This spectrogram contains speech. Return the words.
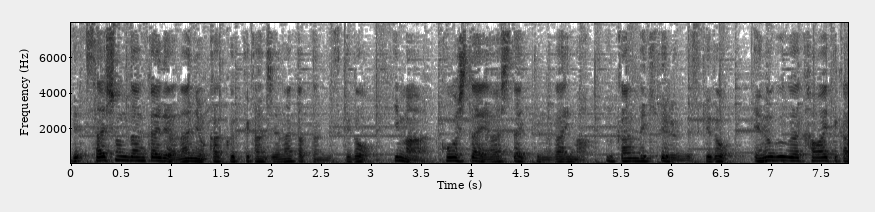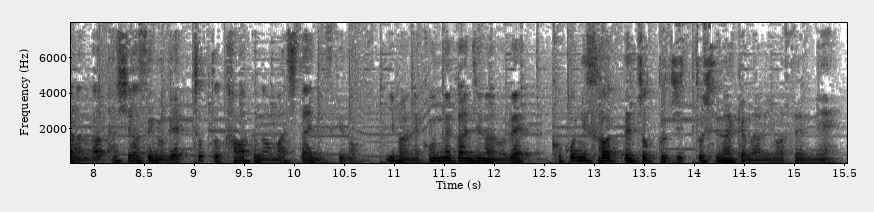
で、最初の段階では何を書くって感じじゃなかったんですけど、今、こうしたい、合わしたいっていうのが今浮かんできてるんですけど、絵の具が乾いてからのが足しやすいので、ちょっと乾くのを待ちたいんですけど、今ね、こんな感じなので、ここに座ってちょっとじっとしてなきゃなりませんね。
